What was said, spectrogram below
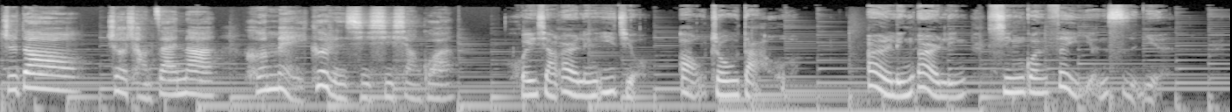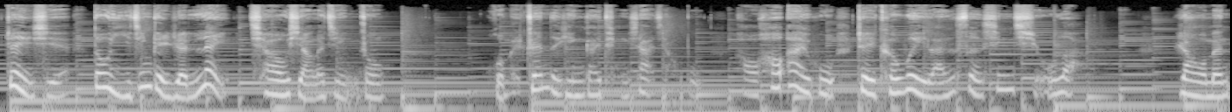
直到这场灾难和每个人息息相关。回想二零一九澳洲大火，二零二零新冠肺炎肆虐，这些都已经给人类敲响了警钟。我们真的应该停下脚步，好好爱护这颗蔚蓝色星球了。让我们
